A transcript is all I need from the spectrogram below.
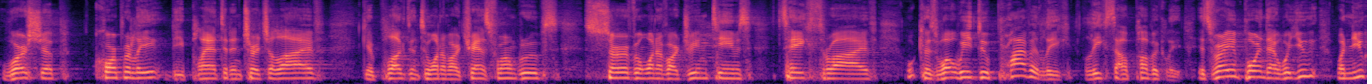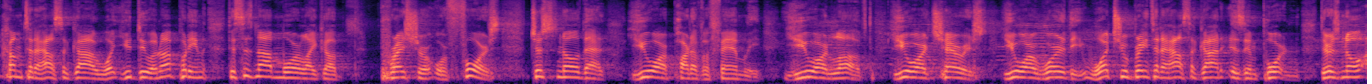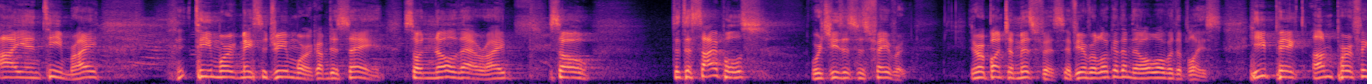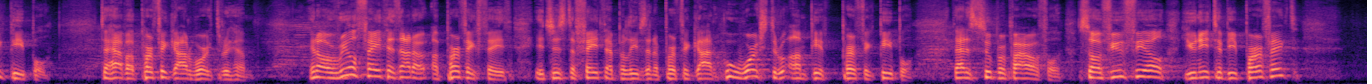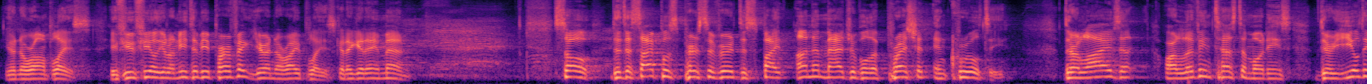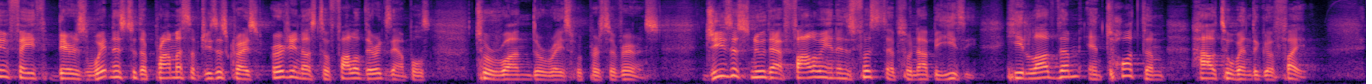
worship, corporately, be planted in Church Alive, get plugged into one of our transform groups, serve in one of our dream teams, take thrive, because what we do privately leaks out publicly. It's very important that when you when you come to the house of God, what you do, I'm not putting this is not more like a pressure or force. Just know that you are part of a family. You are loved. You are cherished. You are worthy. What you bring to the house of God is important. There's no I in team, right? Teamwork makes the dream work. I'm just saying. So know that, right? So the disciples were Jesus' favorite. They're a bunch of misfits. If you ever look at them, they're all over the place. He picked unperfect people to have a perfect God work through him. You know, real faith is not a, a, perfect faith. It's just a faith that believes in a perfect God who works through imperfect people. That is super powerful. So if you feel you need to be perfect, you're in the wrong place. If you feel you don't need to be perfect, you're in the right place. Can I get amen? So the disciples persevered despite unimaginable oppression and cruelty. Their lives are living testimonies. Their yielding faith bears witness to the promise of Jesus Christ, urging us to follow their examples to run the race with perseverance. Jesus knew that following in his footsteps would not be easy. He loved them and taught them how to win the good fight.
